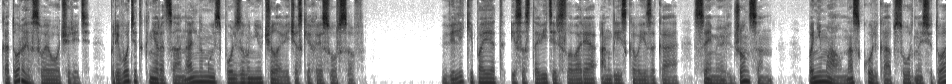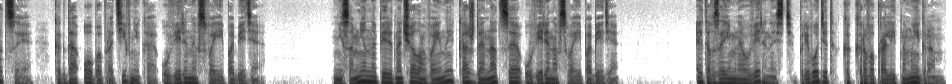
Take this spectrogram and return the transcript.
которая, в свою очередь, приводит к нерациональному использованию человеческих ресурсов. Великий поэт и составитель словаря английского языка Сэмюэль Джонсон понимал, насколько абсурдны ситуации, когда оба противника уверены в своей победе. Несомненно, перед началом войны каждая нация уверена в своей победе. Эта взаимная уверенность приводит к кровопролитным играм,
